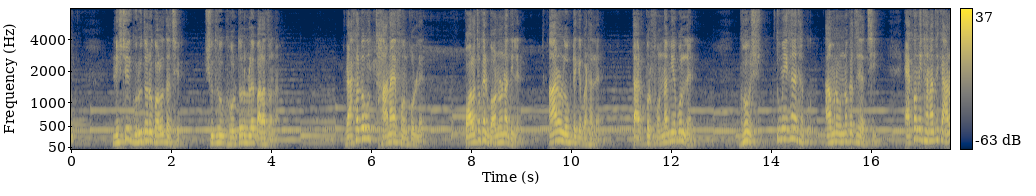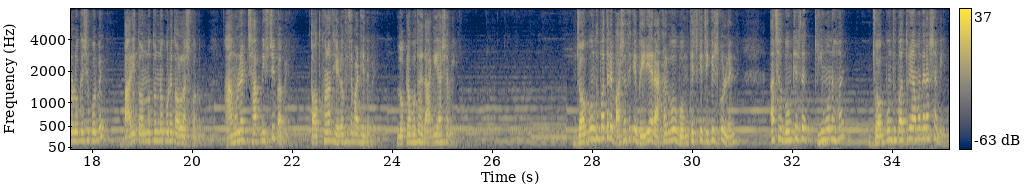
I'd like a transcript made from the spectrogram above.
নিশ্চয়ই গুরুতর গলত আছে। শুধু ঘোড়দৌড় হলে পালাতো না। রাখালবাবু থানায় ফোন করলেন। পলাতকের বর্ণনা দিলেন। আরও লোক ডেকে পাঠালেন। তারপর ফোন নামিয়ে বললেন, ঘোষ, তুমি এখানে থাকো। আমরা অন্য কাছে যাচ্ছি। এখন এই থানা থেকে আরও লোক এসে পড়বে। বাড়ি তন্ন তন্ন করে তল্লাশ করো। আঙুলের ছাপ নিশ্চয়ই পাবে। তৎক্ষণাৎ হেড অফিসে পাঠিয়ে দেবে। লোকটা বোধহয় দাগিয়ে আসামি। জগবন্ধু পাত্রের বাসা থেকে বেরিয়ে রাখালবাবু বোমকেশকে জিজ্ঞেস করলেন আচ্ছা বোমকেশ দা, কি মনে হয়? জগবন্ধু পাত্রই আমাদের আসামি?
